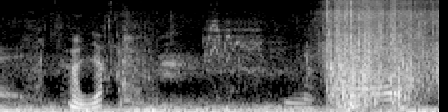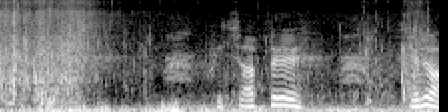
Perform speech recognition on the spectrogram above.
ഏയ്. അല്ല ഫിഷാർട്ട് വരുമോ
